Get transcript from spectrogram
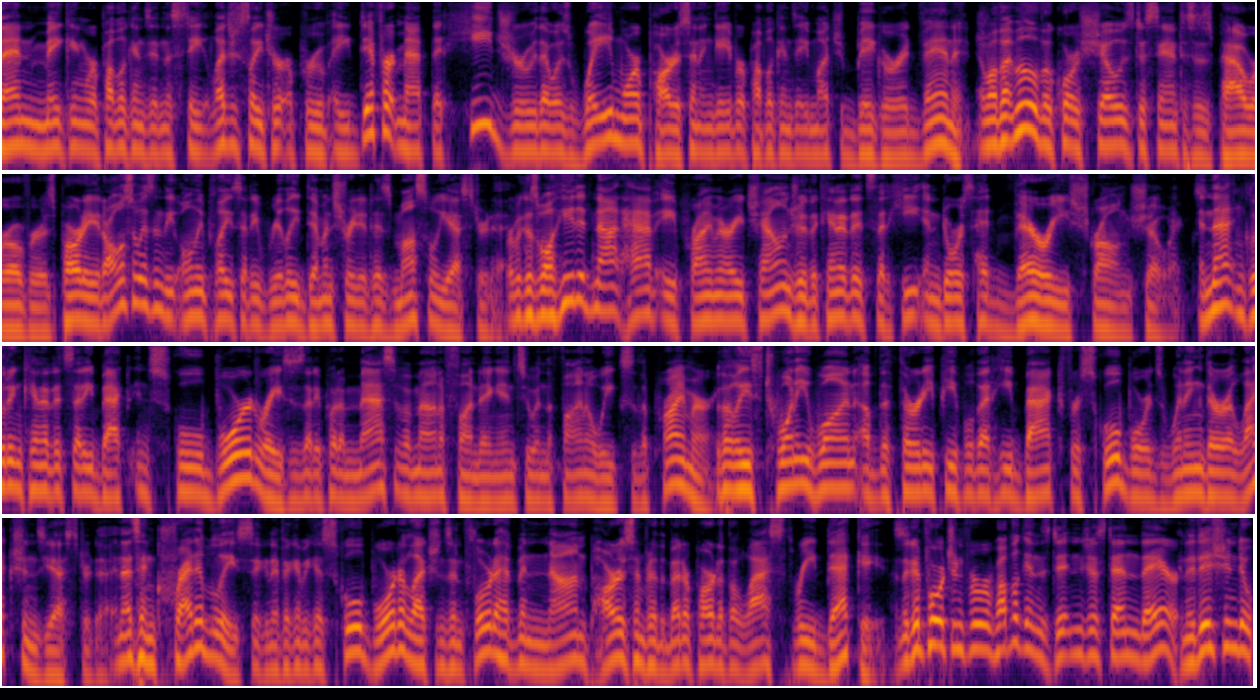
then making Republicans in the state legislature approve a different map that he drew that was way more partisan and gave Republicans a much bigger advantage. And while that move, of course, shows DeSantis' power over his party, it also isn't the only place that he really demonstrated his muscle yesterday. Because while he did not have a primary challenger, the candidates that he endorsed had very strong showings. And that including candidates that he backed in school board races that he put a massive amount of funding into in the final weeks of the primary. With at least 21 of the 30 people that he backed for school boards winning their elections yesterday. And that's incredibly significant because school board elections in Florida have been nonpartisan for the better part of the last three decades. And the good fortune for Republicans didn't just end there. In addition to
